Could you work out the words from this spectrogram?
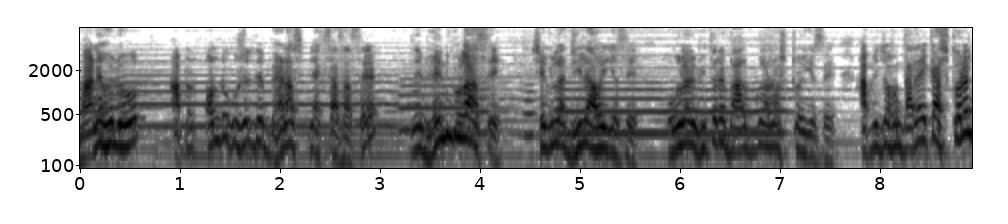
মানে হলো আপনার অন্ডকোষের যে ভ্যানাস প্লেক্সাস আছে, যে ভেনগুলো আছে, সেগুলা ঢিলা হয়ে গেছে। ওগুলোর ভিতরে বাল্বগুলো নষ্ট হয়ে গেছে। আপনি যখন দাঁড়াই কাজ করেন,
